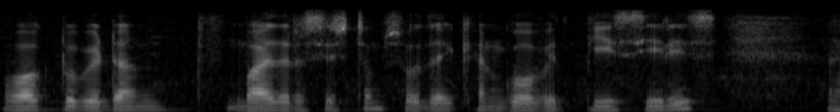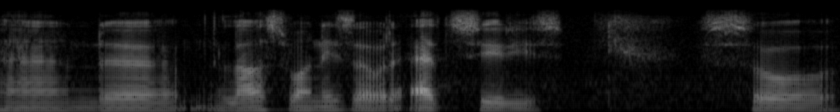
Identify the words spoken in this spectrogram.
work to be done by their system so they can go with P series. And uh, last one is our H series so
